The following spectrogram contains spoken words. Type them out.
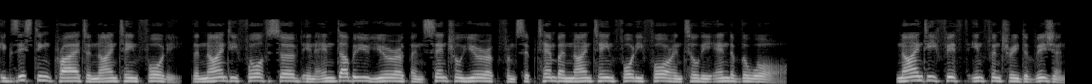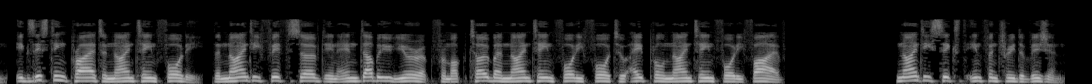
existing prior to 1940, the 94th served in NW Europe and Central Europe from September 1944 until the end of the war. 95th Infantry Division, existing prior to 1940, the 95th served in NW Europe from October 1944 to April 1945. 96th Infantry Division,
